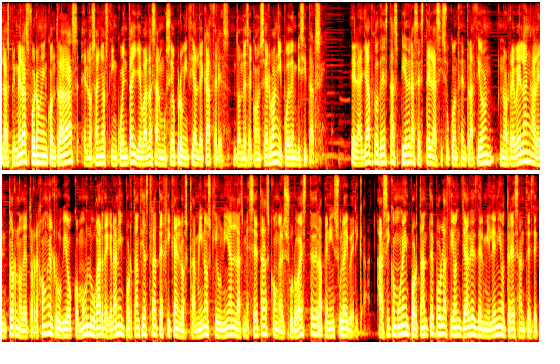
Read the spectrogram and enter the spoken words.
Las primeras fueron encontradas en los años 50 y llevadas al Museo Provincial de Cáceres, donde se conservan y pueden visitarse. El hallazgo de estas piedras estelas y su concentración nos revelan al entorno de Torrejón el Rubio como un lugar de gran importancia estratégica en los caminos que unían las mesetas con el suroeste de la península ibérica, así como una importante población ya desde el milenio 3 a.C.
